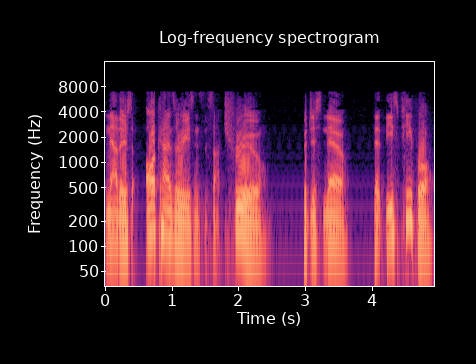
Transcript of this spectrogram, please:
Now there's all kinds of reasons that's not true, but just know that these people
